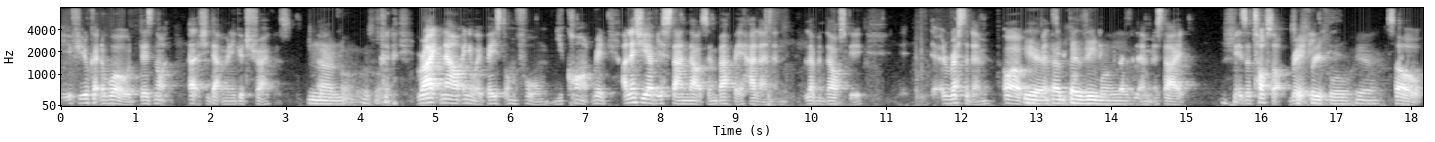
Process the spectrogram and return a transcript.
if you look at the world, there's not actually that many good strikers no, no, not. right now. Anyway, based on form, you can't really unless you have your standouts Mbappe, Haaland, and Lewandowski. The rest of them, oh Yeah, Benzema, uh, Benzema. the Yeah, of them, it's like it's a toss up, really. free for all. Yeah. So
